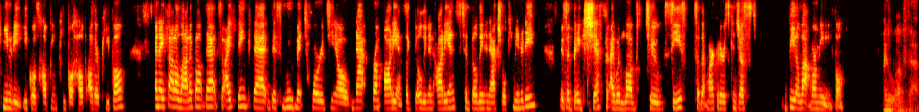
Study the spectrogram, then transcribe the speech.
community equals helping people help other people. And i thought a lot about that. So i think that this movement towards you know not from audience like building an audience to building an actual community is a big shift that I would love to see so that marketers can just be a lot more meaningful. I love that.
